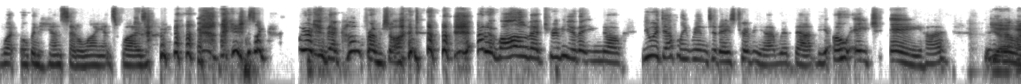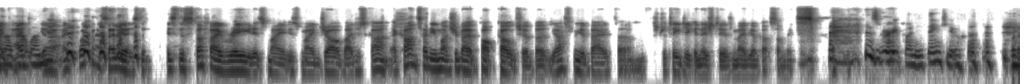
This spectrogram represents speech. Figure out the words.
what Open Handset Alliance was. I'm just like, where did that come from, Sean? Out of all of that trivia that you know, you would definitely win today's trivia with that. The OHA, huh? Didn't yeah, I, I, yeah. I, what can I tell you? Is that it's the stuff I read. It's my it's my job. I just can't I can't tell you much about pop culture, but you asked me about um, strategic initiatives. Maybe I've got something to say. it's very funny. Thank you. what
